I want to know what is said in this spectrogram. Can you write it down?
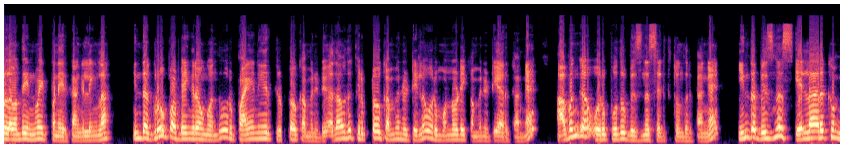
உங்களை வந்து இன்வைட் பண்ணியிருக்காங்க இல்லைங்களா? இந்த குரூப் அப்படிங்கிறவங்க வந்து ஒரு பயனியர் கிரிப்டோ கம்யூனிட்டி அதாவது கிரிப்டோ கம்யூனிட்டியில ஒரு முன்னோடி கம்யூனிட்டியா இருக்காங்க. அவங்க ஒரு புது பிசினஸ் எடுத்துட்டு வந்திருக்காங்க. இந்த பிசினஸ் எல்லாருக்கும்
